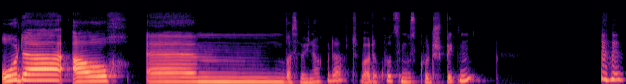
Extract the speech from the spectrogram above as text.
Oder auch, ähm, was habe ich noch gedacht? Warte kurz, ich muss kurz spicken.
